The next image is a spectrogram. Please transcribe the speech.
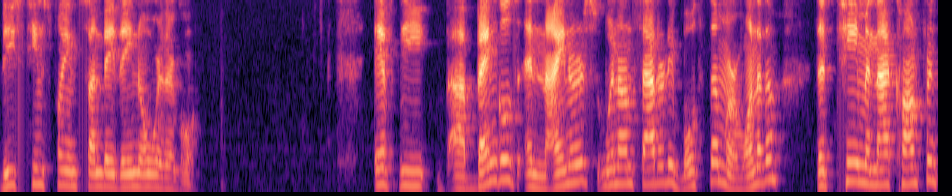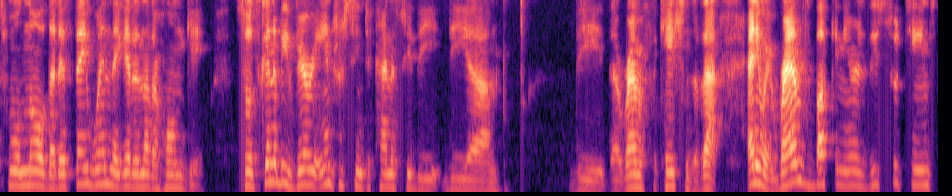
these teams playing Sunday, they know where they're going. If the uh, Bengals and Niners win on Saturday, both of them or one of them, the team in that conference will know that if they win, they get another home game. So it's going to be very interesting to kind of see the the um, the the ramifications of that. Anyway, Rams Buccaneers, these two teams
